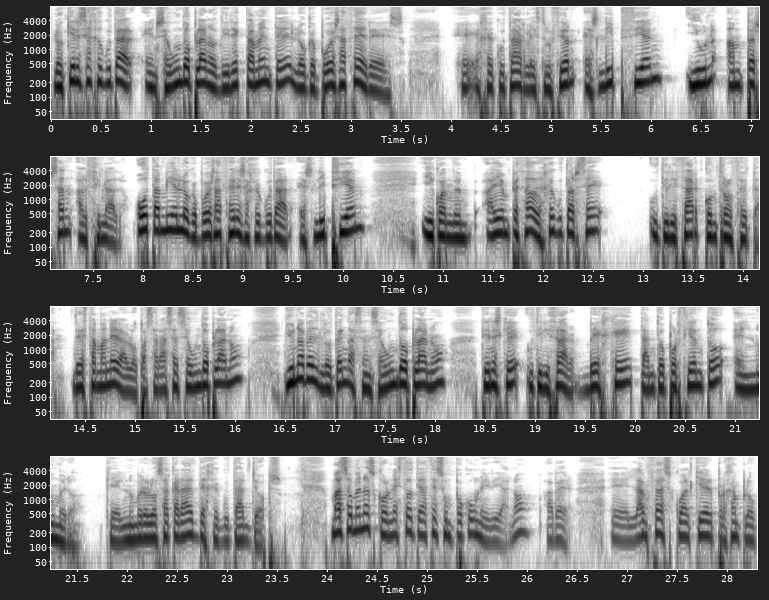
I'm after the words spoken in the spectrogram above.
lo quieres ejecutar en segundo plano directamente, lo que puedes hacer es ejecutar la instrucción sleep 100 y un ampersand al final. O también lo que puedes hacer es ejecutar sleep 100 y cuando em, haya empezado a ejecutarse utilizar control Z. De esta manera lo pasarás al segundo plano y una vez lo tengas en segundo plano tienes que utilizar BG tanto por ciento el número que el número lo sacarás de ejecutar jobs. Más o menos con esto te haces un poco una idea, ¿no? A ver, eh, lanzas cualquier, por ejemplo,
